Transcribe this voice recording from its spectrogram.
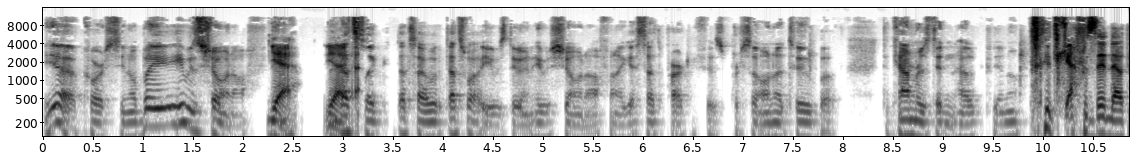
Yeah, of course, you know, but he, he was showing off. Yeah, yeah. And that's like that's how that's what he was doing. He was showing off, and I guess that's part of his persona too. But the cameras didn't help, you know. the cameras didn't help.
